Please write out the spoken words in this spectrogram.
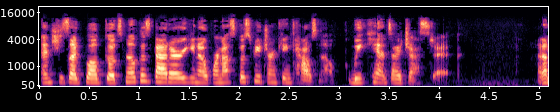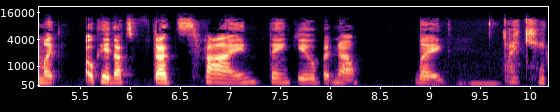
and she's like well goat's milk is better. You know we're not supposed to be drinking cow's milk. We can't digest it. And i'm like okay that's that's fine thank you but no like I can't.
